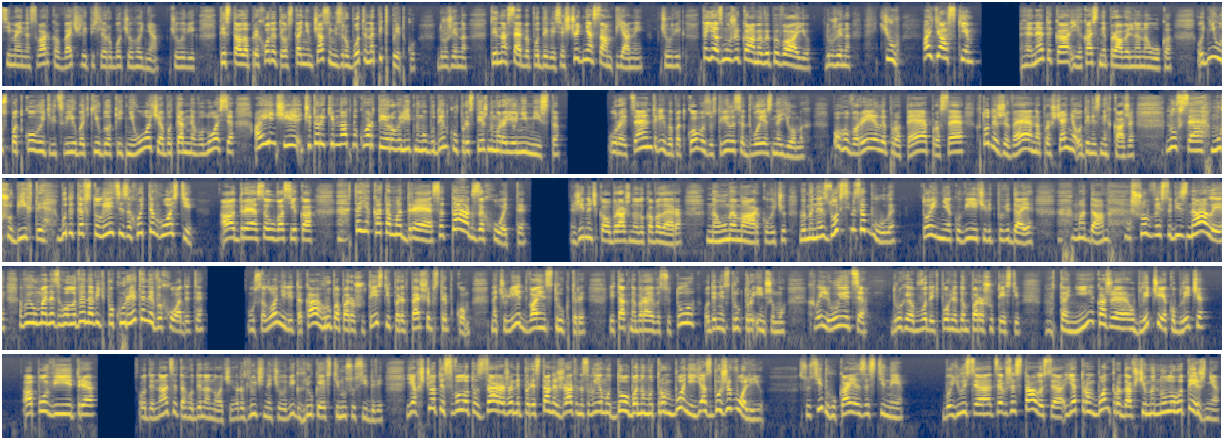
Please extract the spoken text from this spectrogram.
Сімейна сварка ввечері після робочого дня. Чоловік. Ти стала приходити останнім часом із роботи на підпитку. Дружина. Ти на себе подивися, щодня сам п'яний. Чоловік. Та я з мужиками випиваю. Дружина. Тю, а я з ким? Генетика якась неправильна наука. Одні успадковують від своїх батьків блакитні очі або темне волосся, а інші чотирикімнатну квартиру в елітному будинку в престижному районі міста. У райцентрі випадково зустрілися двоє знайомих. Поговорили про те, про се, хто де живе. На прощання один із них каже: Ну, все, мушу бігти. Будете в столиці, заходьте в гості. А адреса у вас яка? Та яка там адреса? Так, заходьте. Жіночка ображено до кавалера. Науме Марковичу, ви мене зовсім забули. Той, ніяковіючи, відповідає Мадам, щоб ви собі знали, ви у мене з голови навіть покурити не виходите. У салоні літака група парашутистів перед першим стрибком. На чолі два інструктори. Літак набирає висоту, один інструктор іншому. Хвилюються. Другий обводить поглядом парашутистів. Та ні, каже, обличчя як обличчя. А повітря. Одинадцята година ночі. Розлючений чоловік грюкає в стіну сусідові. Якщо ти, сволото, зараз же не перестанеш жрати на своєму довбаному тромбоні, я збожеволію. Сусід гукає за стіни. Боюся, це вже сталося. Я тромбон продав ще минулого тижня.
